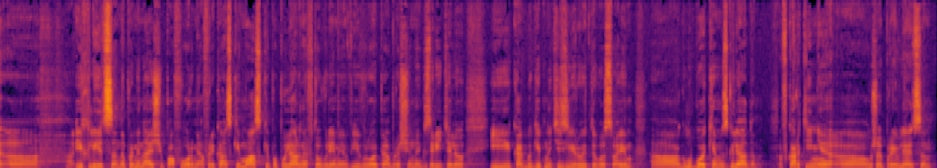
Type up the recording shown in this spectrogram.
их лица, напоминающие по форме африканские маски, популярные в то время в Европе, обращены к зрителю и как бы гипнотизируют его своим а, глубоким взглядом. В картине а, уже проявляется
